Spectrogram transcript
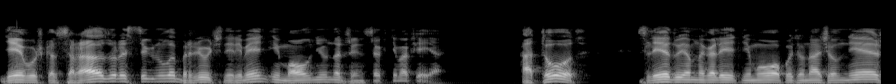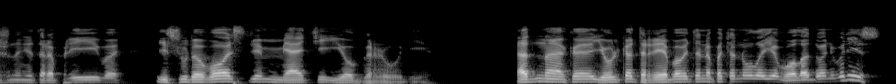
Девушка сразу расстегнула брючный ремень и молнию на джинсах Тимофея. А тот, следуя многолетнему опыту, начал нежно, неторопливо и с удовольствием мять ее груди. Однако Юлька требовательно потянула его ладонь вниз,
